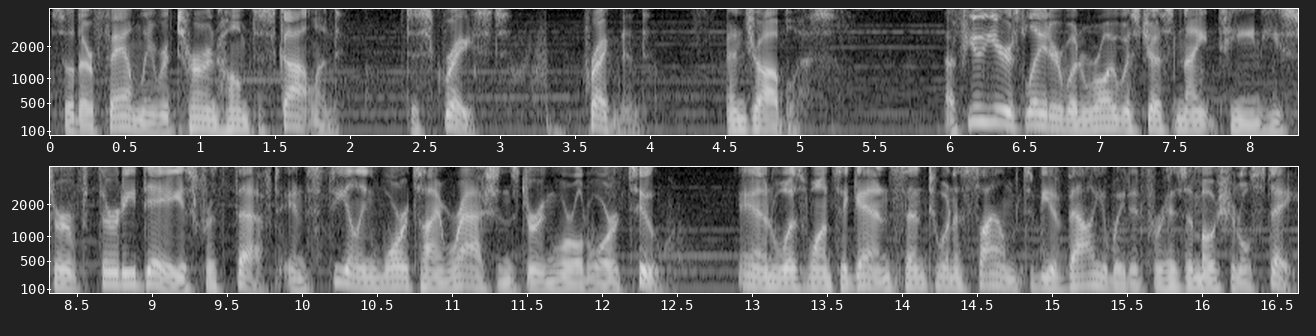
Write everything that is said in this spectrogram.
So their family returned home to Scotland, disgraced, pregnant, and jobless. A few years later, when Roy was just 19, he served 30 days for theft and stealing wartime rations during World War II, and was once again sent to an asylum to be evaluated for his emotional state.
